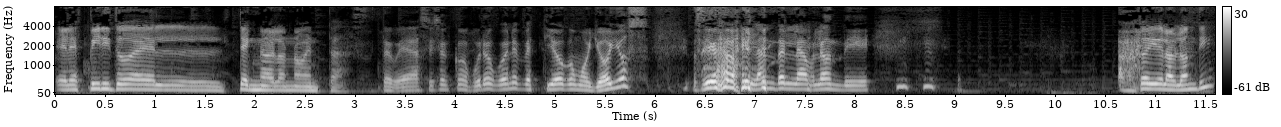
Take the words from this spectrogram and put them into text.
El espíritu del tecno de los 90. Esta wea así son como puros weones vestidos como yoyos. Así bailando en la blondie. ¿Tú has ido a la Blondie?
